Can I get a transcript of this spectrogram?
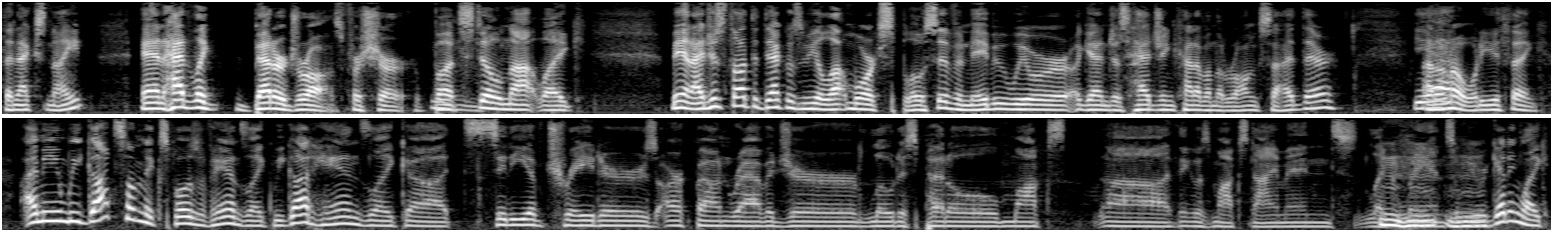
the next night and had like better draws for sure, but still not like man. I just thought the deck was gonna be a lot more explosive, and maybe we were again just hedging kind of on the wrong side there. Yeah. I don't know. What do you think? I mean, we got some explosive hands. Like we got hands like uh, City of Traders, Arcbound Ravager, Lotus Petal, Mox. Uh, I think it was Mox Diamond, like Mhm, land. So we were getting like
